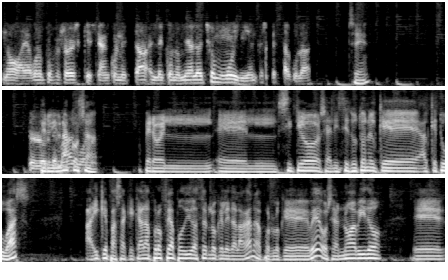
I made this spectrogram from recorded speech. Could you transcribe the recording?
No, hay algunos profesores que se han conectado. El de economía lo ha hecho muy bien, espectacular. Sí. Pero, Pero y una cosa, bueno, pero el, el sitio, o sea, el instituto en el que al que tú vas, ahí qué pasa, que cada profe ha podido hacer lo que le da la gana, por lo que veo, o sea, no ha habido, eh,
